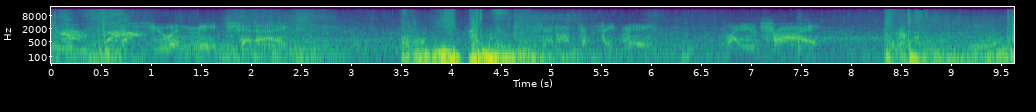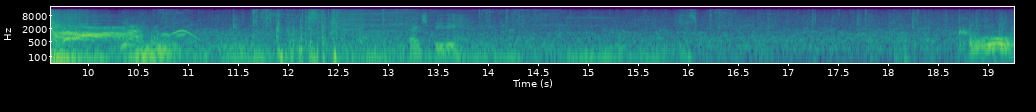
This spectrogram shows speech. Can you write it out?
You and me, Jedi. You Cannot defeat me. Why do you try? Thanks, BD. Cool.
